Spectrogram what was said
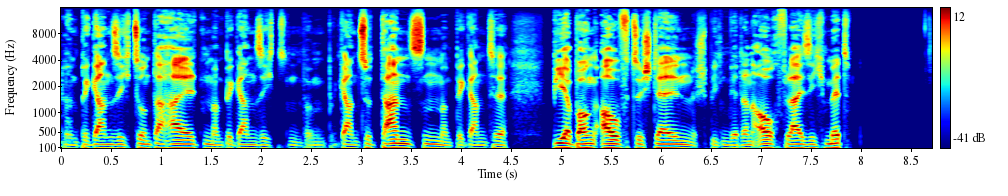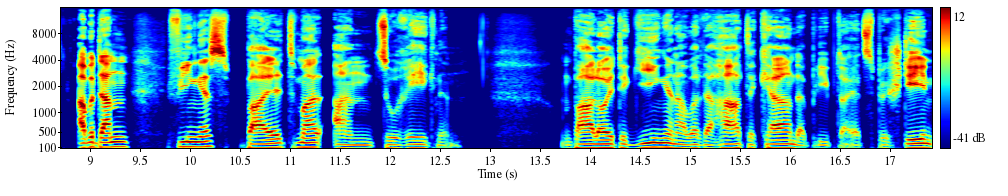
man begann sich zu unterhalten, man begann sich, man begann zu tanzen, man begann Bierbong aufzustellen, da spielten wir dann auch fleißig mit. Aber dann fing es bald mal an zu regnen. Ein paar Leute gingen, aber der harte Kern, der blieb da jetzt bestehen.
